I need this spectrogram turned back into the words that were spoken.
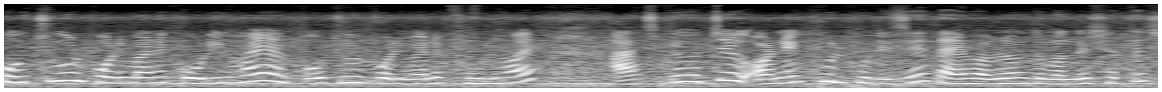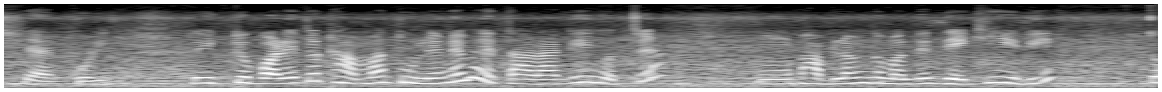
প্রচুর পরিমাণে করি হয় আর প্রচুর পরিমাণে ফুল হয়। আজকে হচ্ছে অনেক ফুল ফুটেছে, তাই ভাবলাম তোমাদের সাথে শেয়ার করি। তো একটু পরে তো ঠাম্মা তুলে নেবে, তার আগেই হচ্ছে ভাবলাম তোমাদের দেখিয়ে দিই। তো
